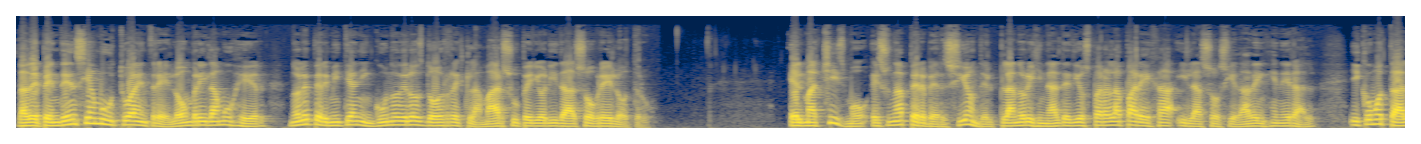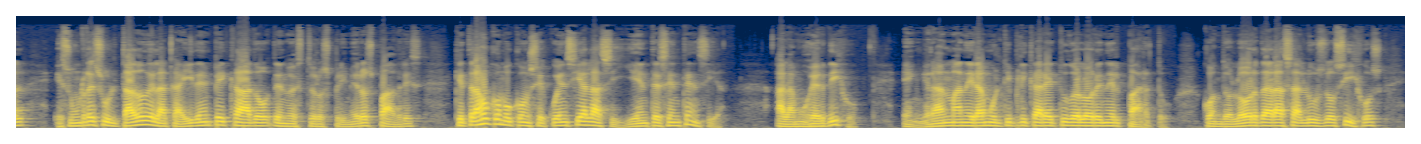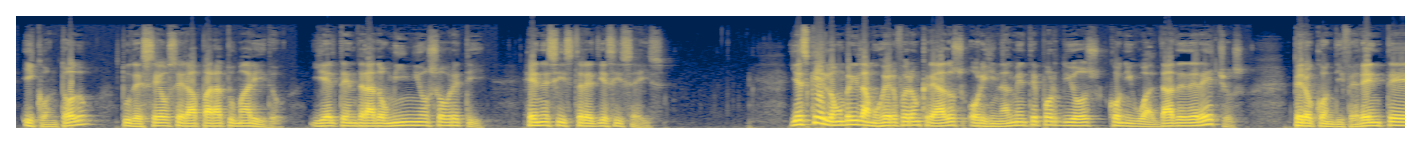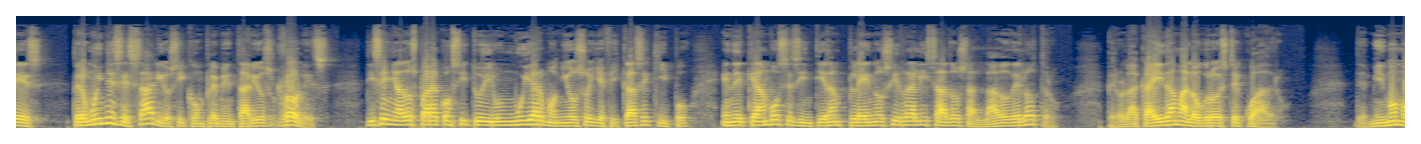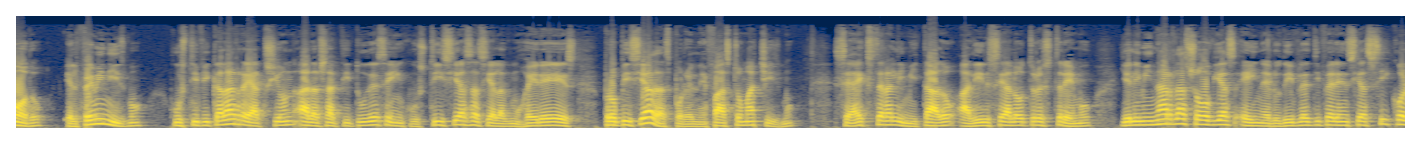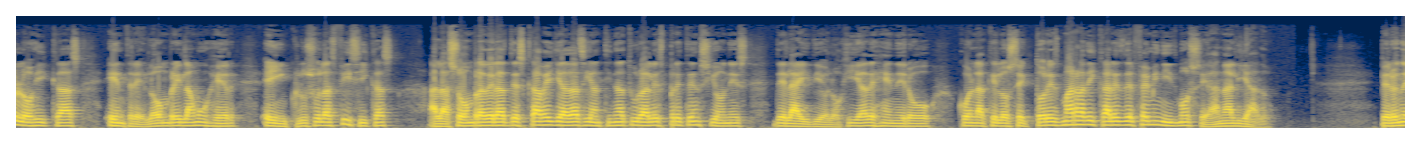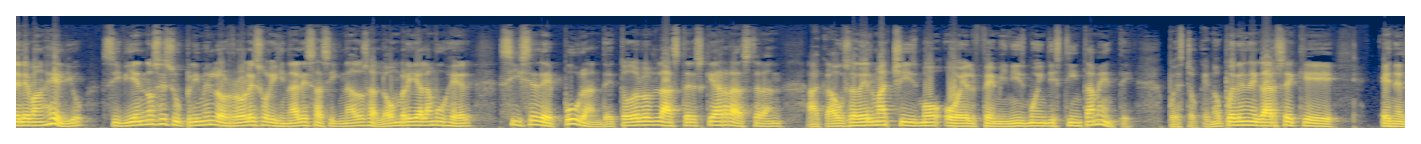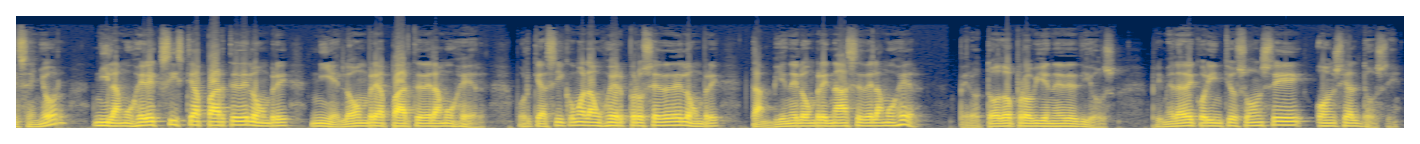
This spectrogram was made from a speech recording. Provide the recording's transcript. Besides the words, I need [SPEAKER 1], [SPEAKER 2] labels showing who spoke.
[SPEAKER 1] La dependencia mutua entre el hombre y la mujer no le permite a ninguno de los dos reclamar superioridad sobre el otro. El machismo es una perversión del plan original de Dios para la pareja y la sociedad en general, y como tal es un resultado de la caída en pecado de nuestros primeros padres, que trajo como consecuencia la siguiente sentencia. A la mujer dijo, En gran manera multiplicaré tu dolor en el parto, con dolor darás a luz los hijos, y con todo tu deseo será para tu marido, y él tendrá dominio sobre ti. Génesis 3:16. Y es que el hombre y la mujer fueron creados originalmente por Dios con igualdad de derechos, pero con diferentes, pero muy necesarios y complementarios roles, diseñados para constituir un muy armonioso y eficaz equipo en el que ambos se sintieran plenos y realizados al lado del otro. Pero la caída malogró este cuadro. Del mismo modo, el feminismo justifica la reacción a las actitudes e injusticias hacia las mujeres propiciadas por el nefasto machismo, se ha extralimitado al irse al otro extremo y eliminar las obvias e ineludibles diferencias psicológicas entre el hombre y la mujer e incluso las físicas, a la sombra de las descabelladas y antinaturales pretensiones de la ideología de género con la que los sectores más radicales del feminismo se han aliado. Pero en el Evangelio, si bien no se suprimen los roles originales asignados al hombre y a la mujer, sí se depuran de todos los lastres que arrastran a causa del machismo o el feminismo indistintamente, puesto que no puede negarse que en el Señor ni la mujer existe aparte del hombre, ni el hombre aparte de la mujer, porque así como la mujer procede del hombre, también el hombre nace de la mujer, pero todo proviene de Dios. Primera de Corintios 11, 11 al 12.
